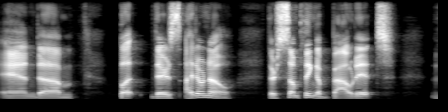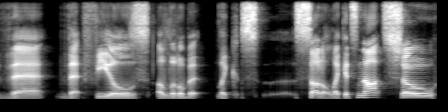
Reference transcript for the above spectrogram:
and um, but there's I don't know, there's something about it that that feels a little bit like s- subtle, like it's not so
